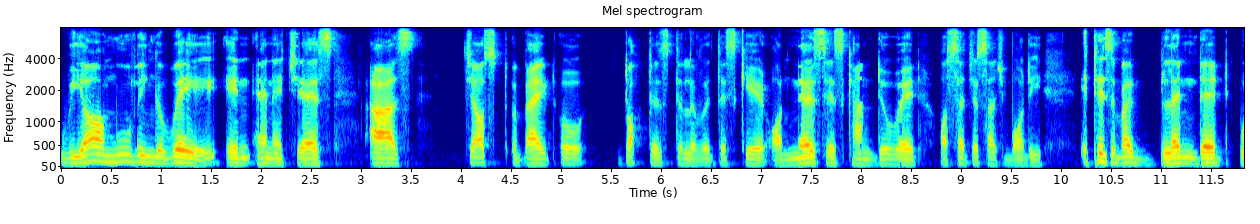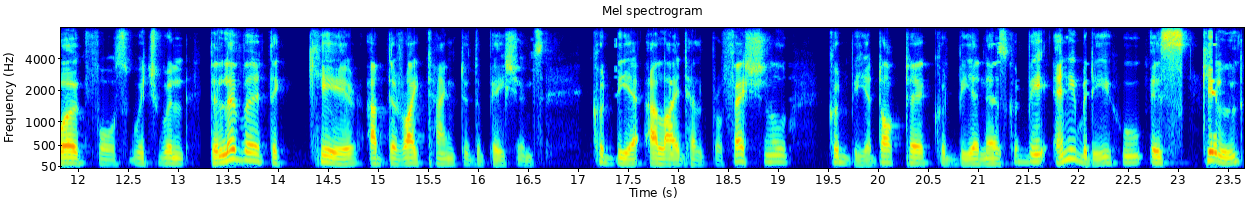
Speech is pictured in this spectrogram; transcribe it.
We are moving away in NHS as just about oh doctors deliver this care or nurses can do it or such a such body it is about blended workforce, which will deliver the care at the right time to the patients. Could be an allied health professional, could be a doctor, could be a nurse, could be anybody who is skilled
